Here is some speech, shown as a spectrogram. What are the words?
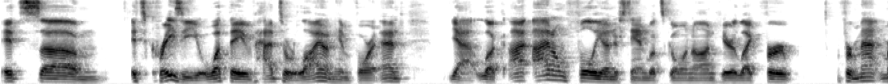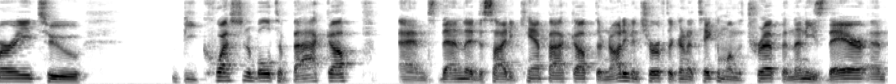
it's um it's crazy what they've had to rely on him for. And yeah, look, I, I don't fully understand what's going on here. Like for for Matt Murray to be questionable to back up and then they decide he can't back up. They're not even sure if they're going to take him on the trip, and then he's there. And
